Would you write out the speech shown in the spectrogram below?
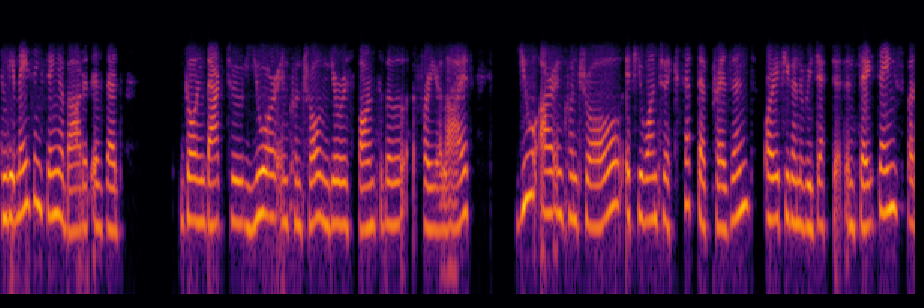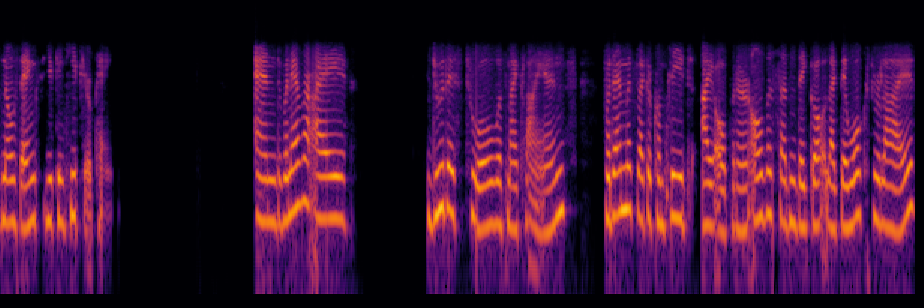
And the amazing thing about it is that going back to you are in control and you're responsible for your life, you are in control if you want to accept that present or if you're going to reject it and say thanks, but no thanks, you can keep your pain. And whenever I do this tool with my clients, for them it's like a complete eye opener. And all of a sudden they go like they walk through life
